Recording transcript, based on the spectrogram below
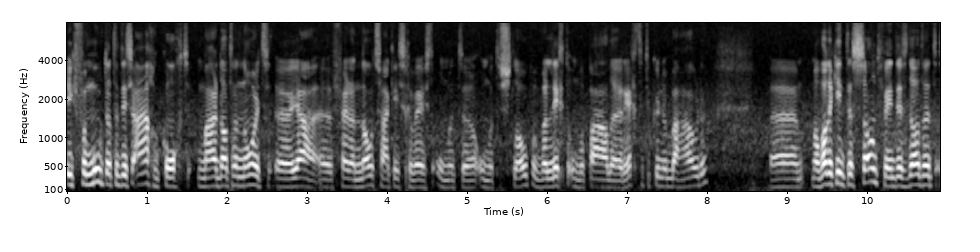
ik vermoed dat het is aangekocht, maar dat er nooit uh, ja, uh, verder noodzaak is geweest om het, uh, om het te slopen. Wellicht om bepaalde rechten te kunnen behouden. Ehm, maar wat ik interessant vind is dat het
